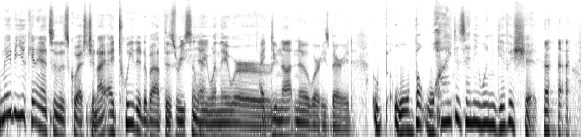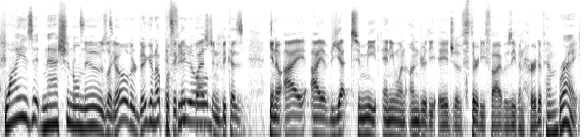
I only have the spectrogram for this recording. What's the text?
maybe you can answer this question. I, I tweeted about this recently Yeah. when they were. I do not know where he's buried. But why does anyone give a shit? why is it national news? Like, a- oh, they're digging up It's a a good question because you know I I have yet to meet anyone under the age of thirty five who's even heard of him. Right.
